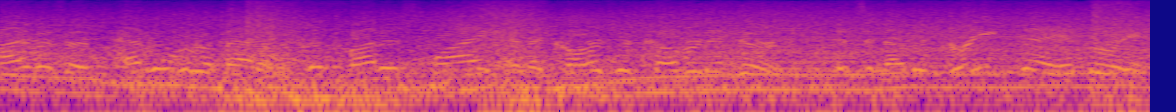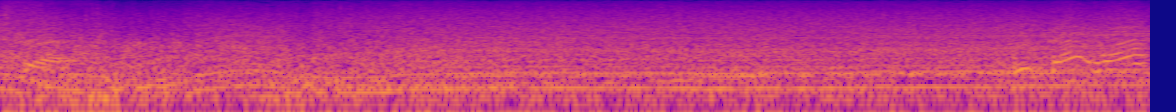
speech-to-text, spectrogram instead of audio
pedal to the metal. The mud is flying and the cars are covered in dirt. It's another great day at the racetrack. With that lap,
